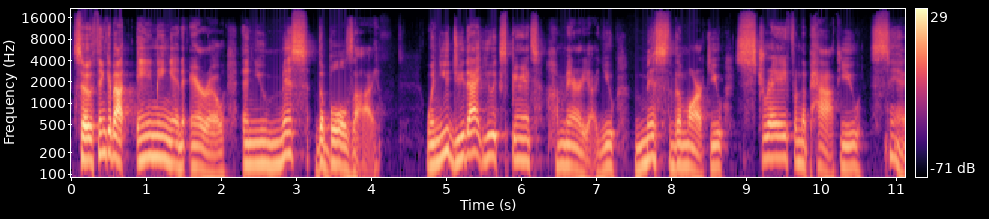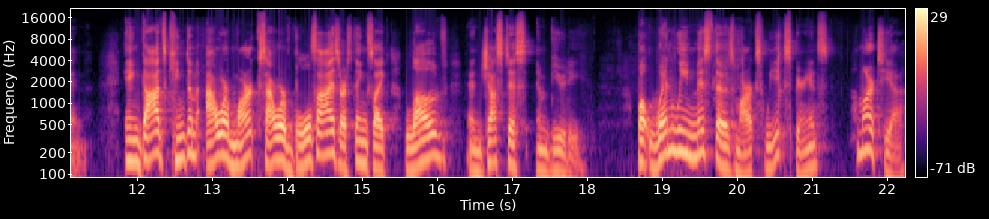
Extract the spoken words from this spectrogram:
So think about aiming an arrow and you miss the bullseye. When you do that, you experience hamartia. You miss the mark. You stray from the path. You sin. In God's kingdom, our marks, our bullseyes are things like love and justice and beauty. But when we miss those marks, we experience hamartia.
